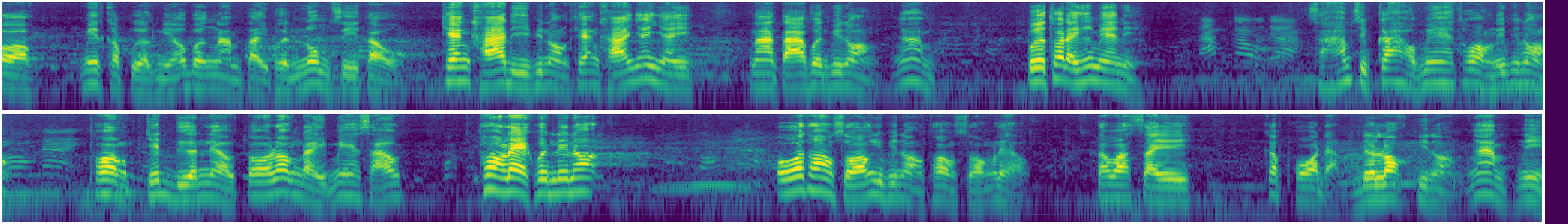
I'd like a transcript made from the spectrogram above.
ออกเม็ดข้าวเปลือกเหนียวเบิ่งน้ำไตเพิ่นนมสีเต่าแข้งขาดีพี่น้องแข้งขาใหญ่ๆหน้าตาเพิ่นพี่น้องงาม เปิดเท่าไหร่คือแม่นี่สามเก้าจ้ะ39แม่ท้องนี่พี่น้องลองได้ท้องเจ็ดเดือนแล้วต่อร่องใดแม่สาวท้องแรกเพิ่นเลยเนาะโอ้ท้องสองอยู่พี่น้องท้องสองแล้ว แต่ว่าใส่ก็พอดังเดอะล็อกพี่น้องงามนี่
